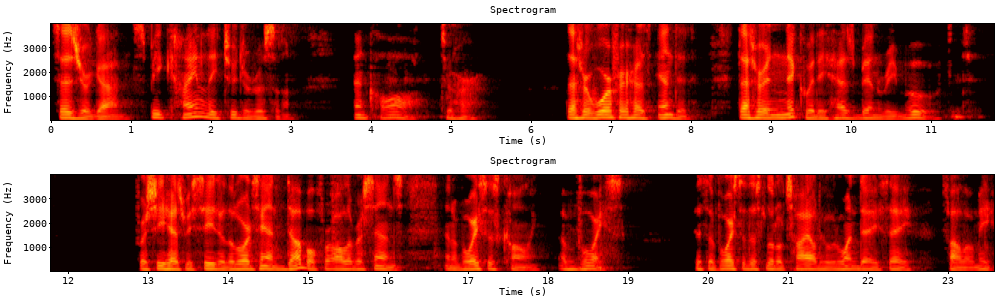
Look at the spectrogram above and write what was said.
says your God, speak kindly to Jerusalem and call to her that her warfare has ended, that her iniquity has been removed. For she has received of the Lord's hand double for all of her sins. And a voice is calling. A voice. It's the voice of this little child who would one day say, Follow me,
